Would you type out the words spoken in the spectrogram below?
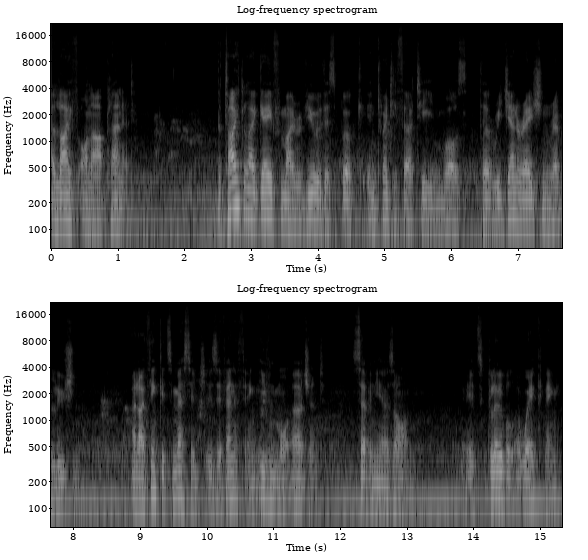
A Life on Our Planet. The title I gave for my review of this book in 2013 was The Regeneration Revolution, and I think its message is, if anything, even more urgent seven years on. It's Global Awakening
